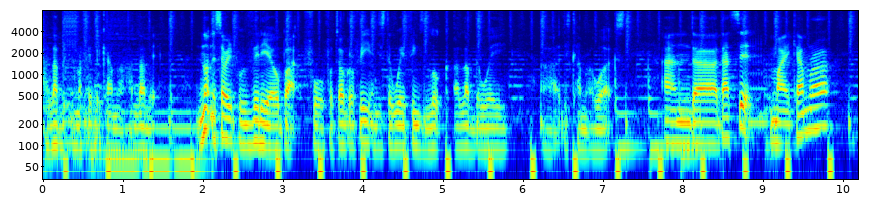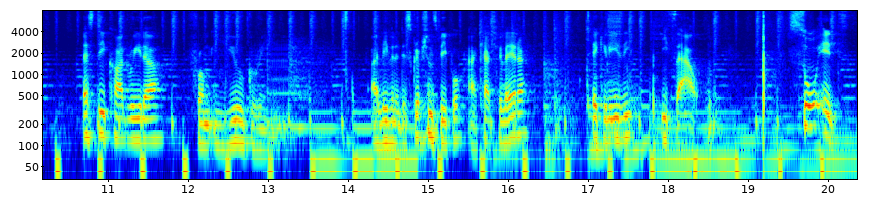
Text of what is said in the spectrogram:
I love it, it's my favorite camera, I love it. Not necessarily for video, but for photography and just the way things look. I love the way uh, this camera works. And uh, that's it, my camera, SD card reader from Ugreen. I leave in the descriptions, people. I'll catch you later. Take it easy. Peace out. Sorted.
